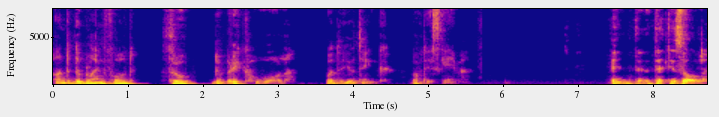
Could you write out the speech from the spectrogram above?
under the blindfold through the brick wall. What do you think of this game? And that is all.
